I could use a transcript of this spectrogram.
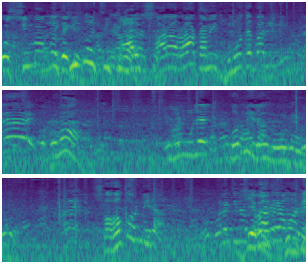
পশ্চিমবঙ্গ থেকে কাল সারা রাত আমি ঘুমোতে পারিনি। তৃণমূলের কর্মীরা সহকর্মীরা যেভাবে আমাকে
